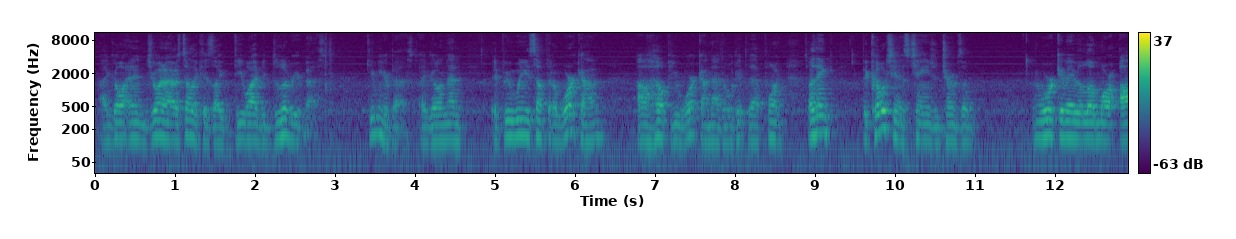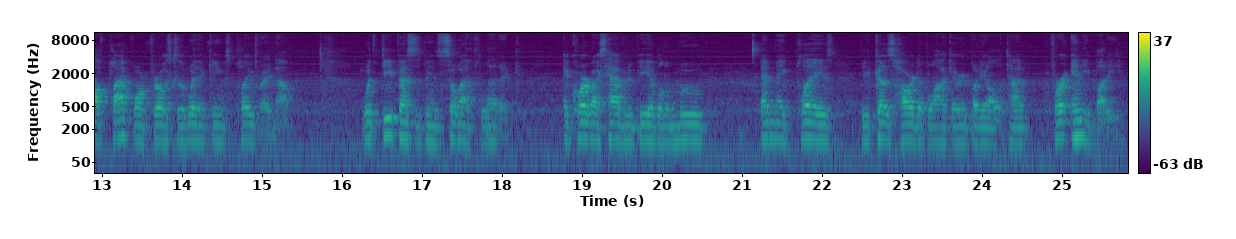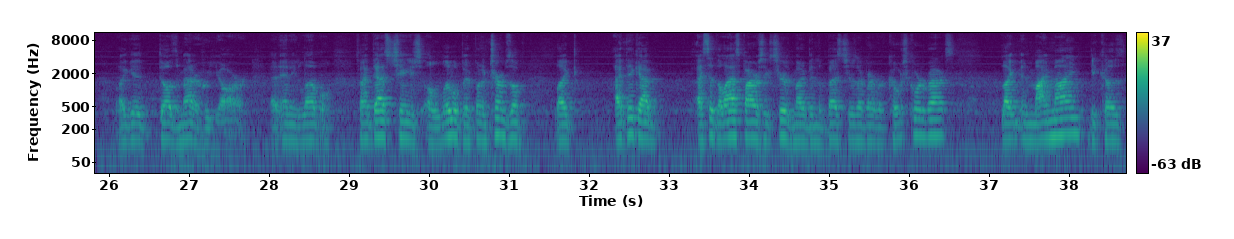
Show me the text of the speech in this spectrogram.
I go and enjoy. I always tell the kids like DYB, deliver your best. Give me your best. I go and then if we we need something to work on, I'll help you work on that, and we'll get to that point. So I think the coaching has changed in terms of working maybe a little more off-platform throws because of the way the game's played right now. With defenses being so athletic, and quarterbacks having to be able to move and make plays because hard to block everybody all the time for anybody. Like it doesn't matter who you are at any level. So I think that's changed a little bit. But in terms of like, I think I, I said the last five or six years might have been the best years I've ever coached quarterbacks. Like in my mind, because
